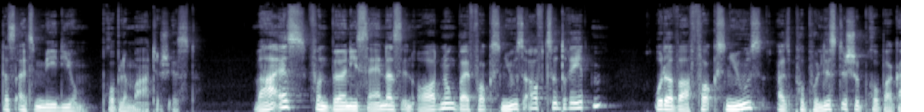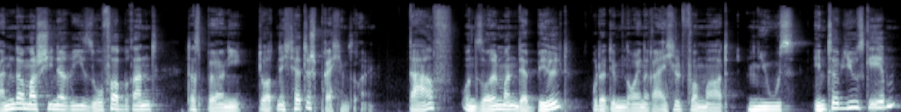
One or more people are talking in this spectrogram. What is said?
das als Medium problematisch ist. War es von Bernie Sanders in Ordnung, bei Fox News aufzutreten? Oder war Fox News als populistische Propagandamaschinerie so verbrannt, dass Bernie dort nicht hätte sprechen sollen? Darf und soll man der Bild oder dem neuen Reichelt-Format News Interviews geben?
